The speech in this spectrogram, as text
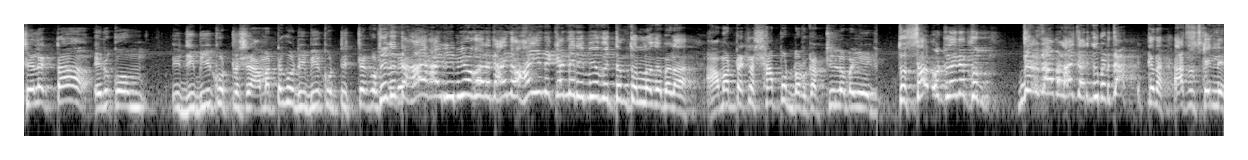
ছেলেটা এরকম রিভিউ করতেছে আমারটাকে রিভিউ করতে ইচ্ছা করছে। হাই হাই রিভিউ করে তাই না? হাই না কেন রিভিউ করতাম তোর লগে বেড়া আমার তো একটা সাপোর্ট দরকার ছিল ভাইয়া। তো সাপোর্ট না তো দে যা বড় হাই কি বেড়া যা কেন আসস খাইলে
